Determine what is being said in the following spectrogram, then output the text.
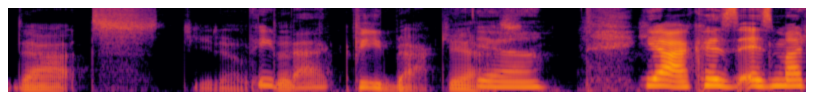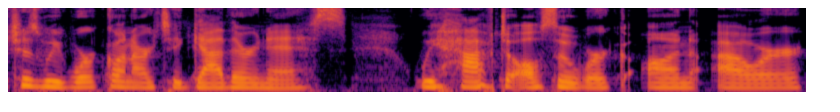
that you know Feedback. feedback yes Yeah. Yeah. Because as much as we work on our togetherness, we have to also work on our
